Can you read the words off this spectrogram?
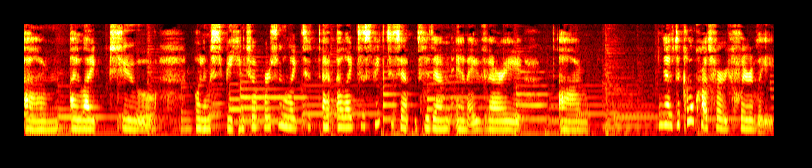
Um, I like to when I'm speaking to a person. I like to I, I like to speak to them, to them in a very um, you know to come across very clearly.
